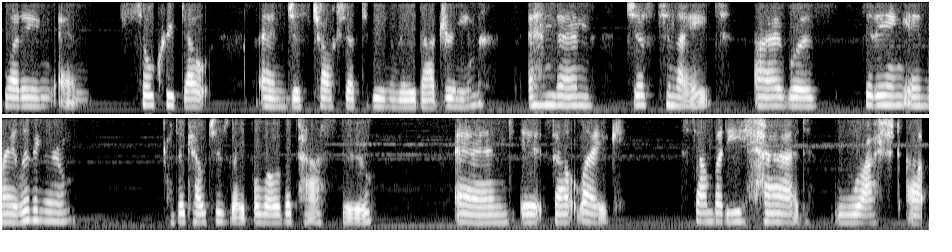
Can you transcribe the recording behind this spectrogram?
sweating and so creeped out and just chalked it up to being a really bad dream. And then just tonight, I was sitting in my living room. The couch is right below the pass through. And it felt like somebody had rushed up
